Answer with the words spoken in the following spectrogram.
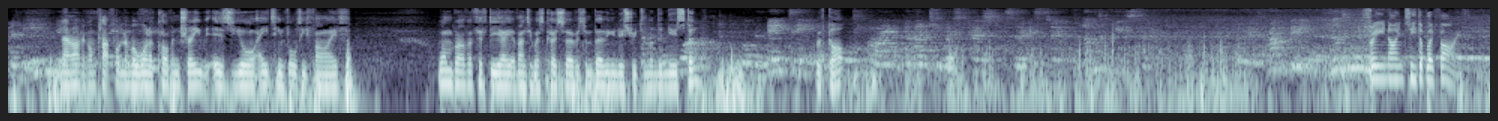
Now arriving on platform number one at Coventry is your 1845 1 Bravo 58 Avanti West Coast service from Birmingham New Street to London Euston. We've got 390 005. Three ninety double oh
